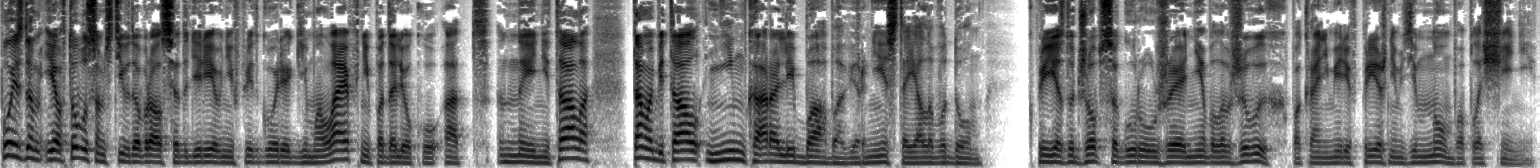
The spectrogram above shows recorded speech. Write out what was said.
Поездом и автобусом Стив добрался до деревни в предгорье Гималаев, неподалеку от Нейнитала. Там обитал Ним Карали Баба, вернее, стоял его дом. К приезду Джобса гуру уже не было в живых, по крайней мере, в прежнем земном воплощении.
